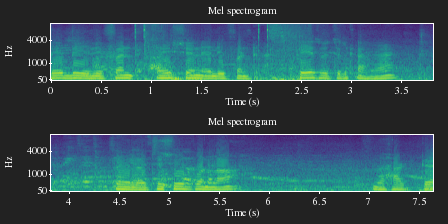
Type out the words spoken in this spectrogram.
Baby elephant Asian elephant space வச்சுருக்காங்க. ஸோ இதில் வச்சு ஷூட் பண்ணலாம். இந்த ஹட்டு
